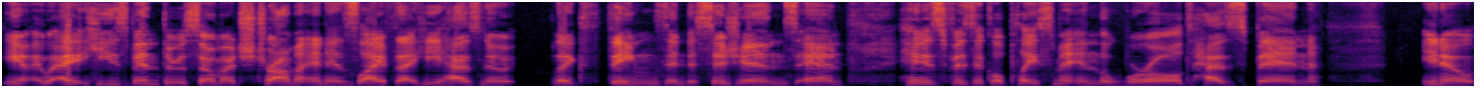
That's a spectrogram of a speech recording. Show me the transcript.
You know, I, he's been through so much trauma in his life that he has no like things and decisions and his physical placement in the world has been you know,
